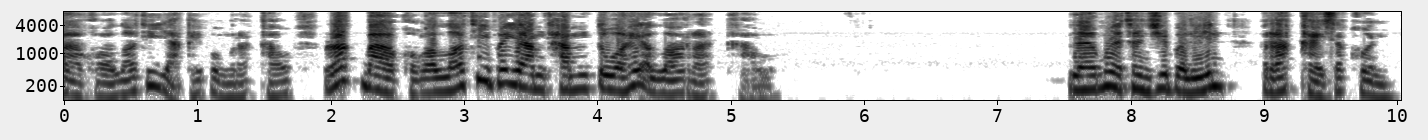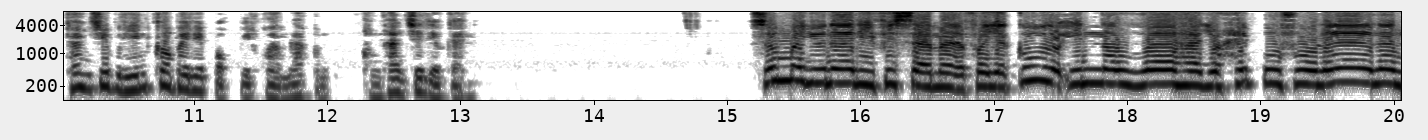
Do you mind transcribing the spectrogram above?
บ่าวของอัลลอฮ์ที่อยากให้พงรักเขา รักบ่าวของอัลลอฮ์ที่พยายามทำตัวให้อัลลอฮ์รักเขา แล้วเมื่อท่านญิบรีลรักใครสักคน ท่านญิบรีลก็ไม่ได้ปกปิดความรักของท่านเช่นเดียวกันซุมมายูนาดีฟิสซามาฟยกูลอินนัลลอฮะยุฮิบุฟูลานัน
